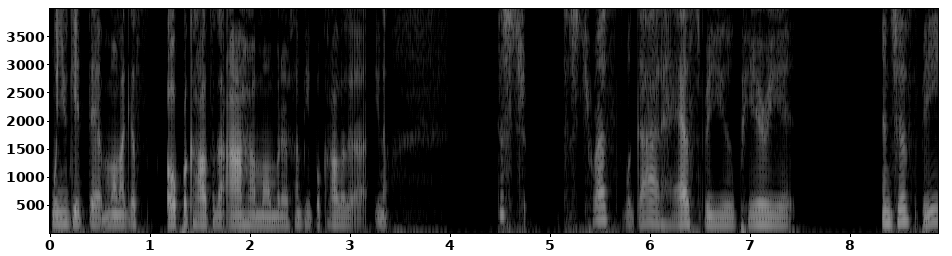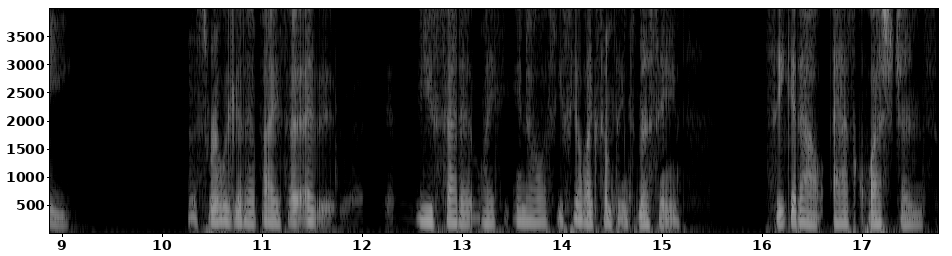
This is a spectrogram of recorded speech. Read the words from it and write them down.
when you get that moment. I guess Oprah calls it an aha moment, or some people call it a you know, just tr- just trust what God has for you. Period, and just be. That's really good advice. I, I, you said it like, you know, if you feel like something's missing, seek it out, ask questions,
